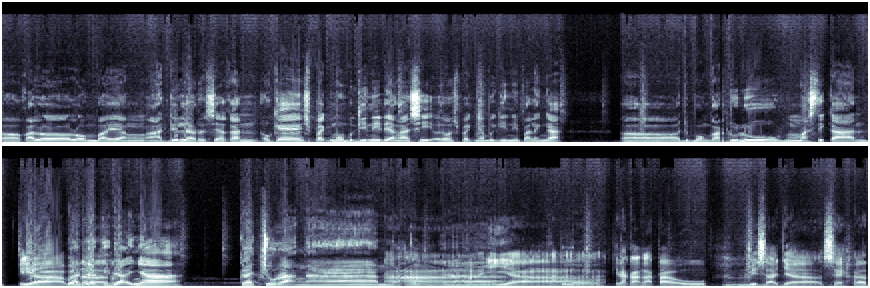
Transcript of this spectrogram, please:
Eh, kalau lomba yang adil harusnya kan, oke spekmu begini dia ngasih, oh speknya begini paling enggak eh, dibongkar dulu memastikan Iya, benar. ada tidaknya kecurangan. Ah, takutnya. iya. Gitu loh. Kita kan nggak tahu. Bisa aja seher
